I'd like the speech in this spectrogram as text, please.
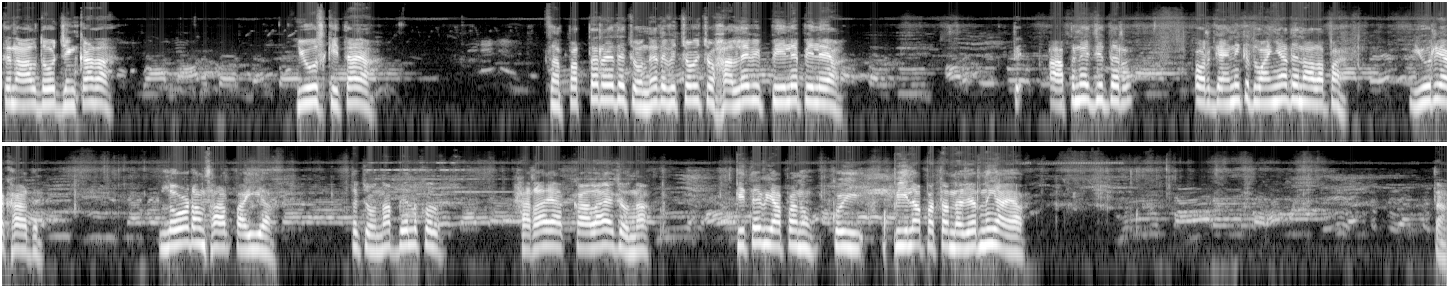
ਤੇ ਨਾਲ ਦੋ ਜਿੰਕਾਂ ਦਾ ਯੂਜ਼ ਕੀਤਾ ਆ। ਤਾਂ ਪੱਤਰ ਇਹਦੇ ਝੋਨੇ ਦੇ ਵਿੱਚੋਂ ਵਿੱਚੋਂ ਹਾਲੇ ਵੀ ਪੀਲੇ ਪੀਲੇ ਆ। ਤੇ ਆਪਣੇ ਜਿੱਧਰ ਆਰਗੇਨਿਕ ਦਵਾਈਆਂ ਦੇ ਨਾਲ ਆਪਾਂ ਯੂਰੀਆ ਖਾਦ ਲੋੜ ਅਨਸਾਰ ਪਾਈ ਆ, ਤੇ ਝੋਨਾ ਬਿਲਕੁਲ ਹਰਾ ਆ, ਕਾਲਾ ਹੈ ਝੋਨਾ। ਕਿਤੇ ਵੀ ਆਪਾਂ ਨੂੰ ਕੋਈ ਪੀਲਾ ਪੱਤਾ ਨਜ਼ਰ ਨਹੀਂ ਆਇਆ। ਤਾਂ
